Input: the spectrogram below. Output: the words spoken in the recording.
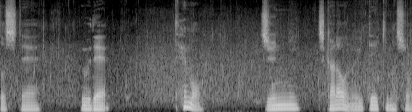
そして腕、手も順に力を抜いていきましょう。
